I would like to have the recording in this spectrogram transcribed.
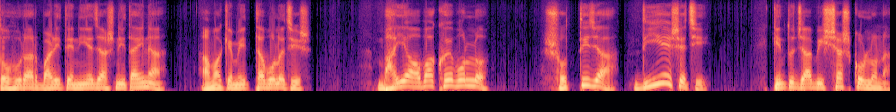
তহুরার বাড়িতে নিয়ে যাসনি, তাই না? আমাকে মিথ্যা বলেছিস। ভাইয়া অবাক হয়ে বলল, সত্যি যা, দিয়ে এসেছি। কিন্তু যা বিশ্বাস করল না।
